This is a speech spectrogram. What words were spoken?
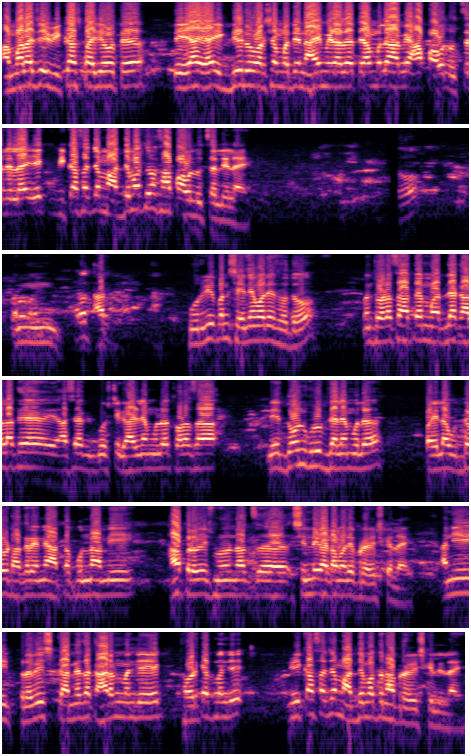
आम्हाला जे विकास पाहिजे होते ते या या एक दीड वर्षामध्ये नाही मिळालं. त्यामुळे आम्ही हा पाऊल उचललेला आहे. एक विकासाच्या माध्यमातूनच हा पाऊल उचललेला आहे. तो पण आ- पूर्वी पण सेनेमध्येच होतो. पण थोडासा आता मधल्या काळात हे अशा गोष्टी घडल्यामुळं थोडासा हे दोन ग्रुप झाल्यामुळं पहिला उद्धव ठाकरेने आता पुन्हा आम्ही हा प्रवेश म्हणून आज शिंदे गटामध्ये प्रवेश केला आहे. आणि प्रवेश करण्याचं कारण म्हणजे एक थोडक्यात म्हणजे विकासाच्या माध्यमातून हा प्रवेश केलेला आहे.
